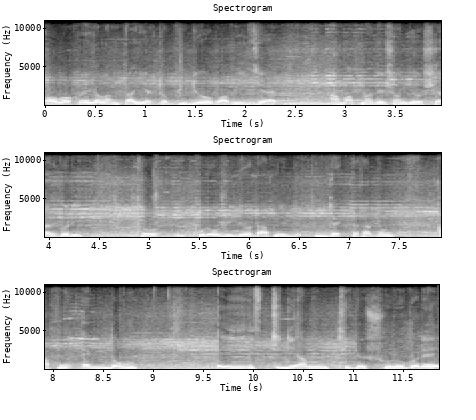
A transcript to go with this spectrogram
অবাক হয়ে গেলাম। তাই একটা ভিডিও ভাবি যে আম- আপনাদের সঙ্গেও শেয়ার করি। তো পুরো ভিডিওটা আপনি দেখতে থাকুন। আপনি একদম এই স্টেডিয়াম থেকে শুরু করে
